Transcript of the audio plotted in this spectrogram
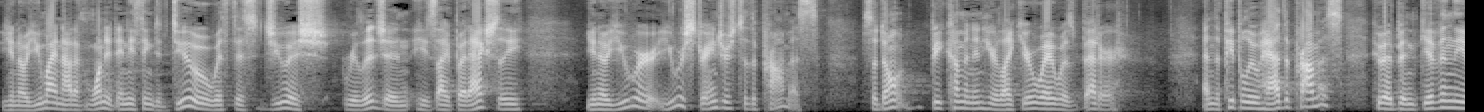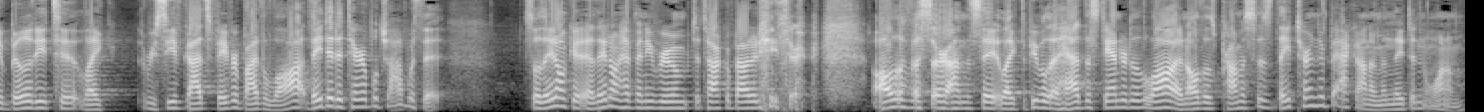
you know, you might not have wanted anything to do with this Jewish religion. He's like, but actually, you know, you were you were strangers to the promise. So don't be coming in here like your way was better. And the people who had the promise, who had been given the ability to like receive God's favor by the law, they did a terrible job with it. So they don't get uh, they don't have any room to talk about it either. all of us are on the same like the people that had the standard of the law and all those promises, they turned their back on them and they didn't want them.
